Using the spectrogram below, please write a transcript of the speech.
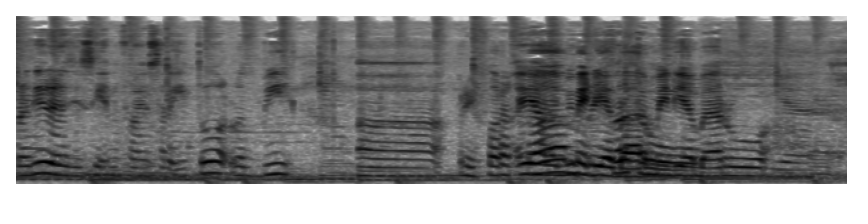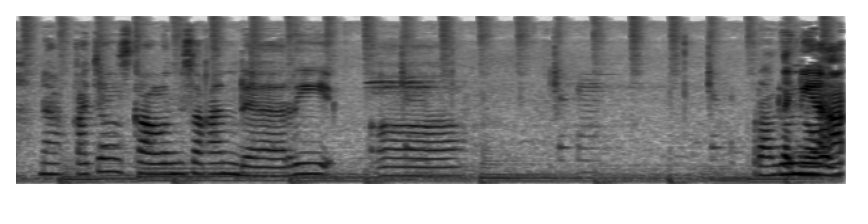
Berarti dari sisi influencer itu lebih eh, Prefer ke iya, lebih media prefer baru. ke media baru. Iya. Nah, Kacil kalau misalkan dari Peran dunia teknologi.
